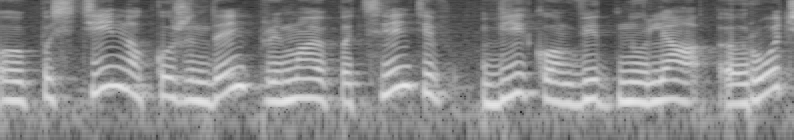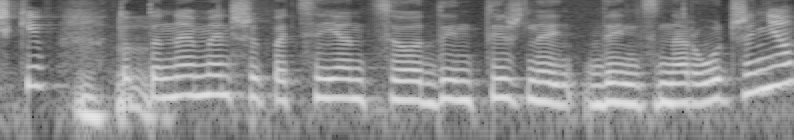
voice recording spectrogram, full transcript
е, постійно кожен день приймаю пацієнтів віком від нуля рочків, тобто найменший пацієнт це один тиждень день з народження.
